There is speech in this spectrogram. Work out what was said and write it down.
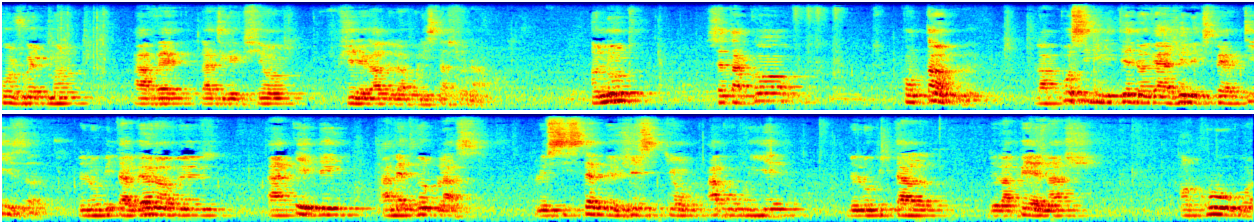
conjointement avec la direction générale de la police nationale. En outre, cet accord contemple la possibilité d'engager l'expertise de l'hôpital Bernard à aider à mettre en place le système de gestion approprié de l'hôpital de la PNH en cours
